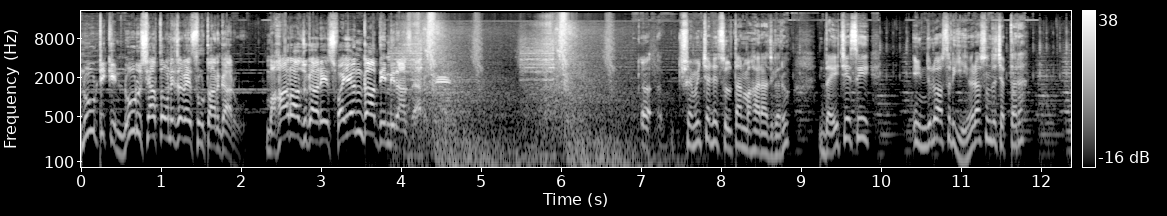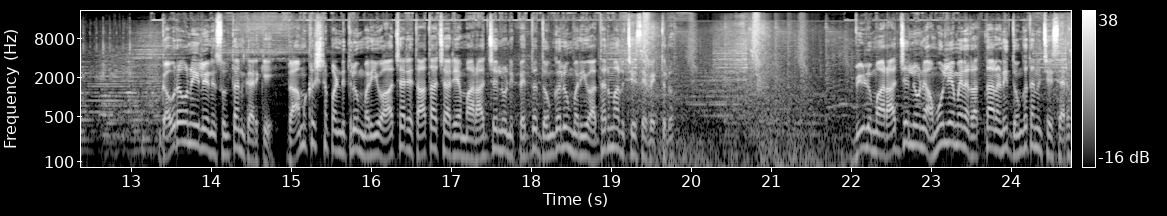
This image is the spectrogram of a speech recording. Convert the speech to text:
నూటికి నూరు శాతం నిజమే సుల్తాన్ గారు. మహారాజు గారే స్వయంగా దీన్ని రాశారు. క్షమించండి సుల్తాన్ మహారాజ్ గారు. దయచేసి ఇందులో అసలు ఏమి రాస్తుందో చెప్తారా? గౌరవనీయులైన సుల్తాన్ గారికి రామకృష్ణ పండితులు మరియు ఆచార్య తాతాచార్య మా రాజ్యంలోని పెద్ద దొంగలు మరియు అధర్మాలు చేసే వ్యక్తులు. వీళ్ళు మా రాజ్యంలోని అమూల్యమైన రత్నాలని దొంగతనం చేశారు.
